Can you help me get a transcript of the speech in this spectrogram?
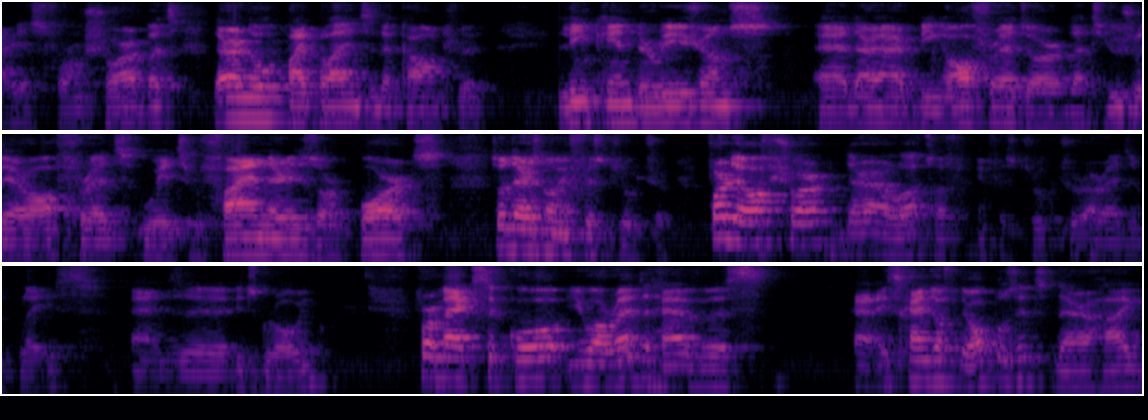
areas for onshore, but there are no pipelines in the country linking the regions uh, that are being offered or that usually are offered with refineries or ports. So there's no infrastructure. For the offshore, there are lots of infrastructure already in place and uh, it's growing. For Mexico, you already have, uh, it's kind of the opposite. There are high,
